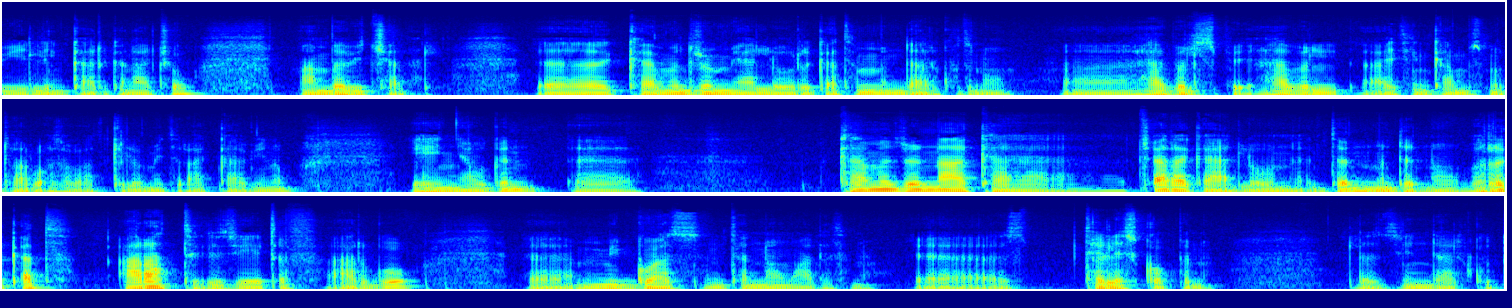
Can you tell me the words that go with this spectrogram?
be link አድርገናቸው ማንበብ ይቻላል። ከምድርም ያለው ርቀትም እንዳልኩት ነው። ሀብል think 547 ኪሎ ሜትር አካባቢ ነው። ይሄኛው ግን ከምድርና ከጨረቃ ያለውን እንትን ምንድን ነው ርቀት አራት ጊዜ እጥፍ አድርጎ የሚጓዝ እንትን ነው ማለት ነው። ቴሌስኮፕ ነው። ስለዚህ እንዳልኩት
